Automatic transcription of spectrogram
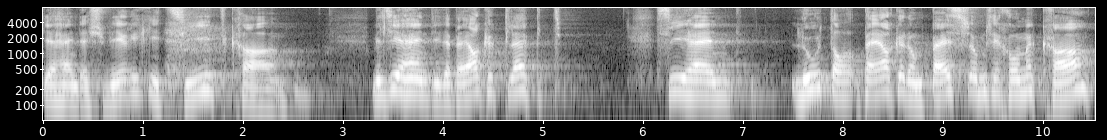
die haben eine schwierige Zeit gehabt, weil sie haben in den Bergen gelebt. Sie haben lauter Berge und Pässe um sich herum gehabt.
